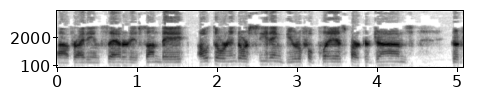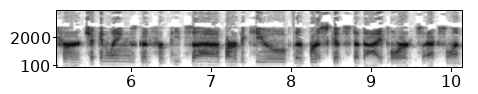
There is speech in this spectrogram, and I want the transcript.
uh, Friday and Saturday, Sunday. Outdoor, indoor seating. Beautiful place. Parker Johns good for chicken wings, good for pizza, barbecue. Their briskets to die for. It's excellent.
